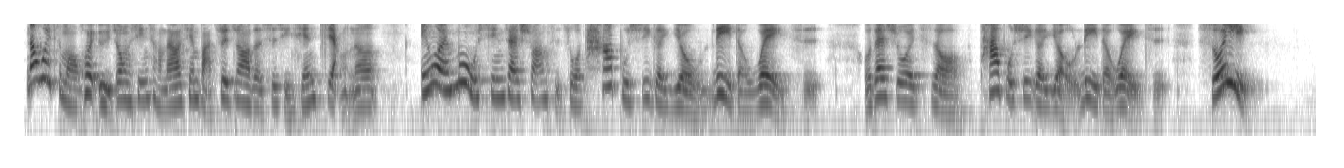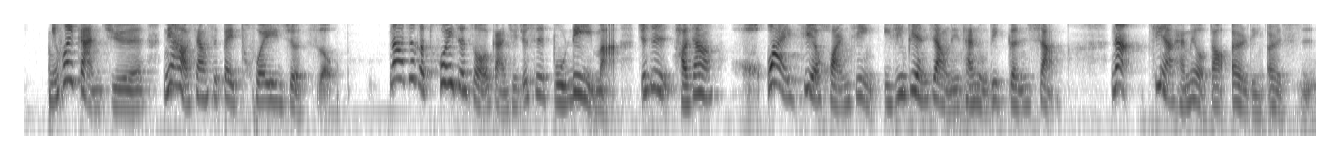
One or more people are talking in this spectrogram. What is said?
那为什么会语重心长的要先把最重要的事情先讲呢？因为木星在双子座，它不是一个有利的位置。我再说一次哦，它不是一个有利的位置，所以你会感觉你好像是被推着走。那这个推着走的感觉就是不利嘛，就是好像外界环境已经变这样，你才努力跟上。那既然还没有到二零二四，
